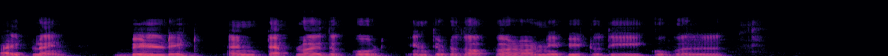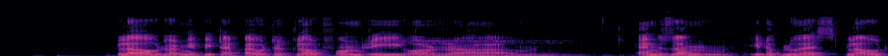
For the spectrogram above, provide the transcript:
pipeline build it and deploy the code into the Docker or maybe to the Google Cloud or maybe type Pivotal Cloud Foundry or um, Amazon AWS cloud.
